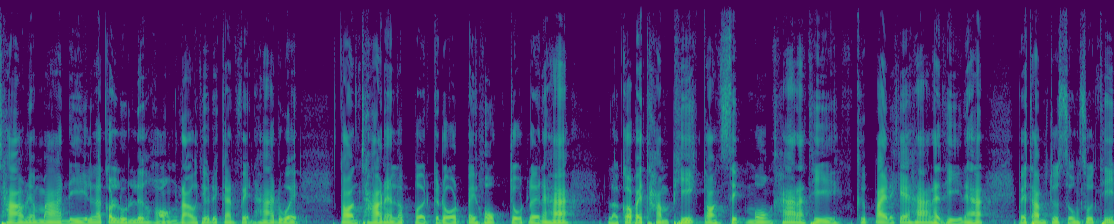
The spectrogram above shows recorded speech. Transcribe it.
เช้าเนี่ยมาดี แล้วก็ลุ้นเรื่องของเราเที่ยวด้วยกันเฟส5ด้วย ตอนเช้าเนี่ยเราเปิดกระโดดไป 6 จุดเลยนะฮะ แล้วก็ไปทำพีคตอน 10โมง5นาที คือไปได้แค่ 5 นาทีนะฮะ ไปทำจุดสูงสุดที่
